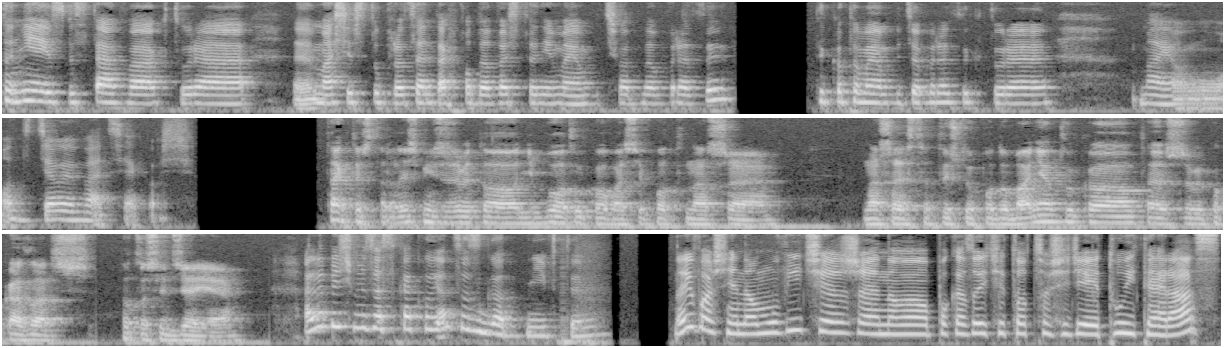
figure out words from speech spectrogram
To nie jest wystawa, która y, ma się w 100% podobać, to nie mają być ładne obrazy, tylko to mają być obrazy, które mają oddziaływać jakoś. Tak, też staraliśmy się, żeby to nie było tylko właśnie pod nasze, nasze estetyczne upodobania, tylko też, żeby pokazać to, co się dzieje ale byliśmy zaskakująco zgodni w tym. No i właśnie, no mówicie, że no pokazujecie to, co się dzieje tu i teraz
